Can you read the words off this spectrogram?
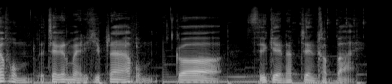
ครับผมแล้วเจอกันใหม่ในคลิปหน้าครับผมก็ซีเกนครับเจนครับบาย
